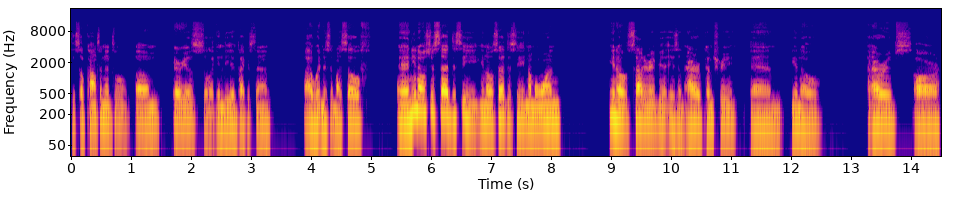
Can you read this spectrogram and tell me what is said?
the subcontinental um, areas, so like India and Pakistan. I witnessed it myself, and you know it's just sad to see. You know, sad to see. Number one, you know, Saudi Arabia is an Arab country, and you know, Arabs are,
